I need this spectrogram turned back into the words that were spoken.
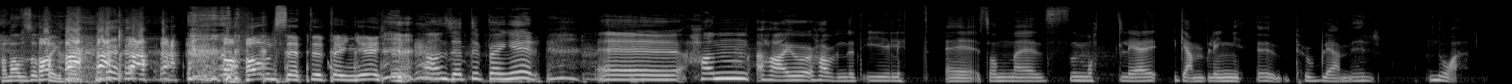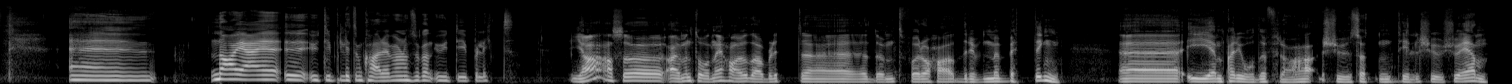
Han hadde satt penger på Han setter penger! Han setter penger. Eh, han har jo havnet i litt eh, sånne småttlige gambling-problemer nå. Eh, nå har jeg eh, utdypet litt om Carew, men noen som kan utdype litt. Ja, altså Ivan Tony har jo da blitt eh, dømt for å ha drevet med betting eh, i en periode fra 2017 til 2021.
